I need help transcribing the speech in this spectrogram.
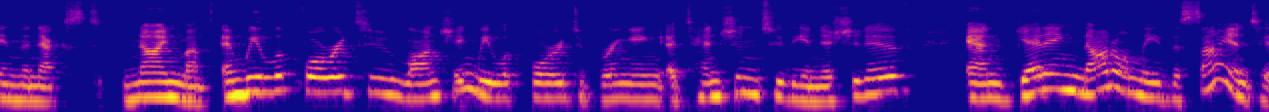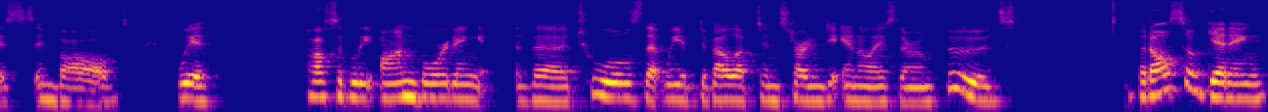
in the next nine months. And we look forward to launching, we look forward to bringing attention to the initiative and getting not only the scientists involved with possibly onboarding the tools that we have developed and starting to analyze their own foods but also getting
